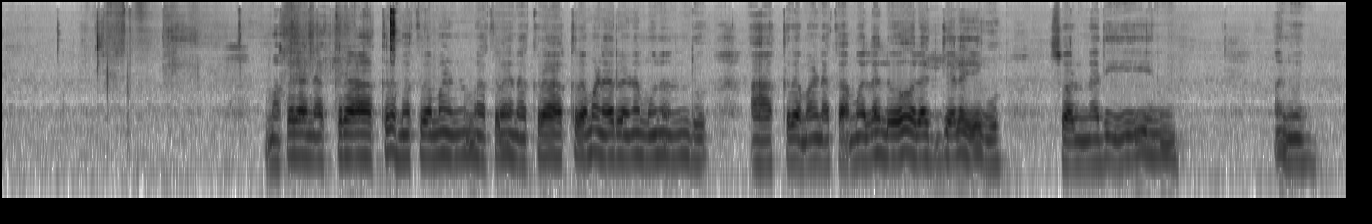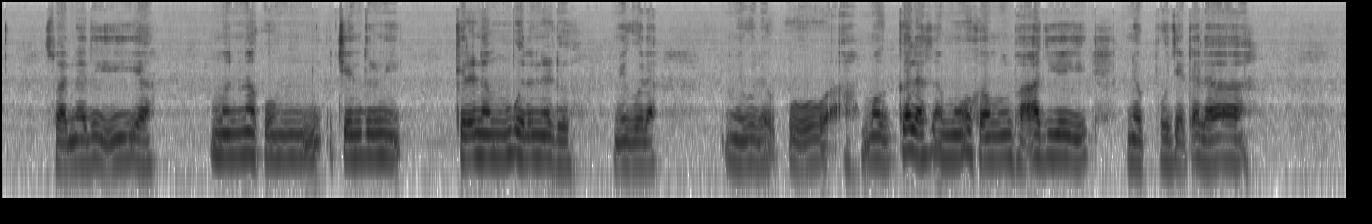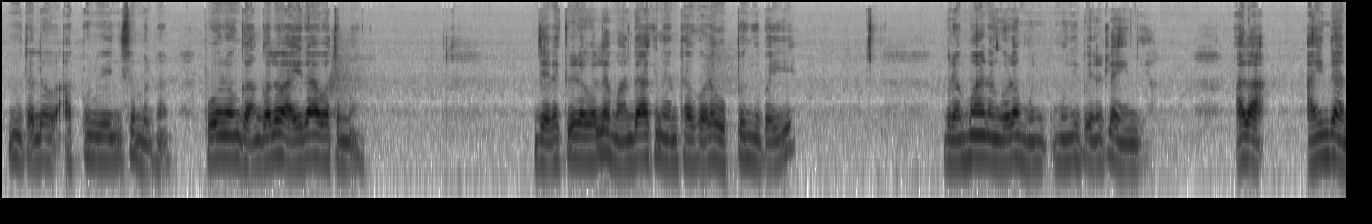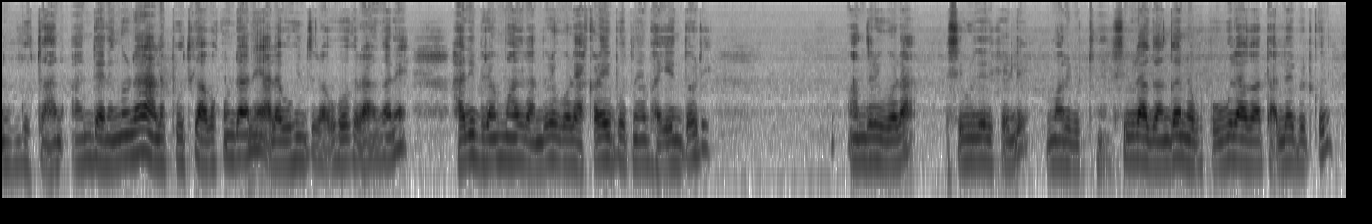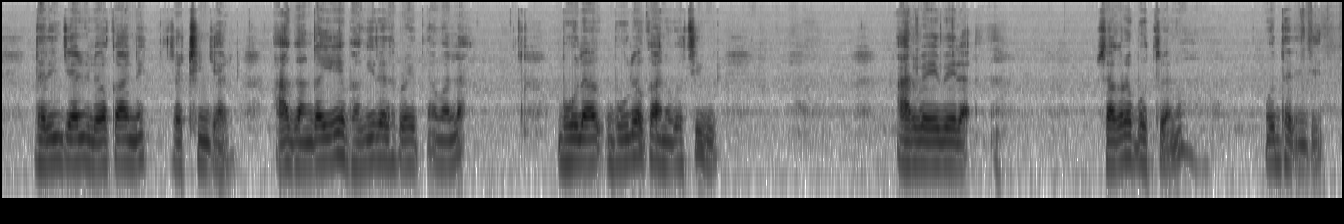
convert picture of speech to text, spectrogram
మకర నక్రాక్రమ క్రమణ మకర నక్రాక్రమణ రణమునందు ఆక్రమణ కమలలో లజ్జలయగు స్వర్ణదీ అను స్వర్ణదీయ మొన్నకు చంద్రుని కిరణంబులనడు మిగుల మిగులకు మొగ్గల సమూహం భాజీ అయి నొప్పు జటల. ఇంతలో అప్పుడు వేయించి సంబడినాను పూర్వం గంగలో ఐరావతము జలక్రీడ వల్ల మందాకిని అంతా కూడా ఉప్పొంగిపోయి బ్రహ్మాండం కూడా మునిగిపోయినట్లు అయింది అలా అయింది అనుకుంటా అంది అనకుండా అలా పూర్తిగా అవ్వకుండానే అలా ఊహించరా ఊహకు రాగానే హరి బ్రహ్మాదులు అందరూ కూడా ఎక్కడైపోతున్నాయి భయంతో అందరూ కూడా శివుడి దగ్గరికి వెళ్ళి మొరబెట్టినారు శివుడు ఆ గంగని ఒక పువ్వులాగా తల్లో పెట్టుకొని ధరించాడని లోకాన్ని రక్షించాడు. ఆ గంగయే భగీరథ ప్రయత్నం వల్ల భూలా భూలోకానికి వచ్చి అరవై వేల సగరపుత్రులను ఉద్ధరించింది.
